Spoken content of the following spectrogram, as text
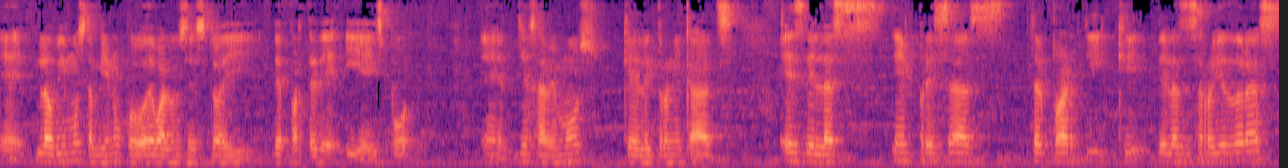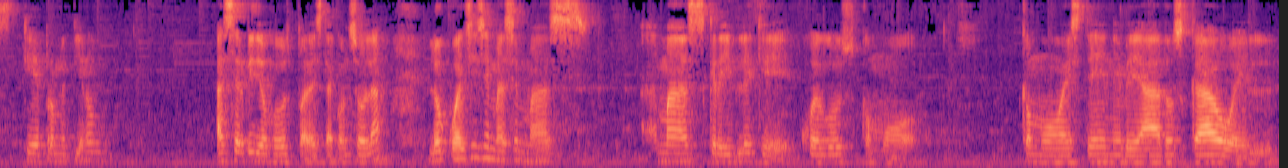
eh, lo vimos también un juego de baloncesto ahí de parte de EA Sport. Eh, ya sabemos que Electronic Arts es de las empresas third party que de las desarrolladoras que prometieron hacer videojuegos para esta consola, lo cual sí se me hace más más creíble que juegos como como este NBA 2K o el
